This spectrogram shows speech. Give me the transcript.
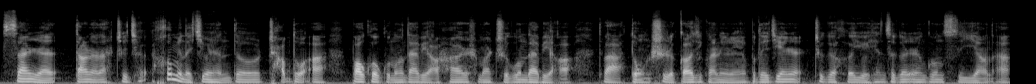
三人。当然了，这后面的基本上都差不多啊，包括股东代表还有什么职工代表，对吧？董事、高级管理人员不得兼任，这个和有限责任公司一样的啊。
